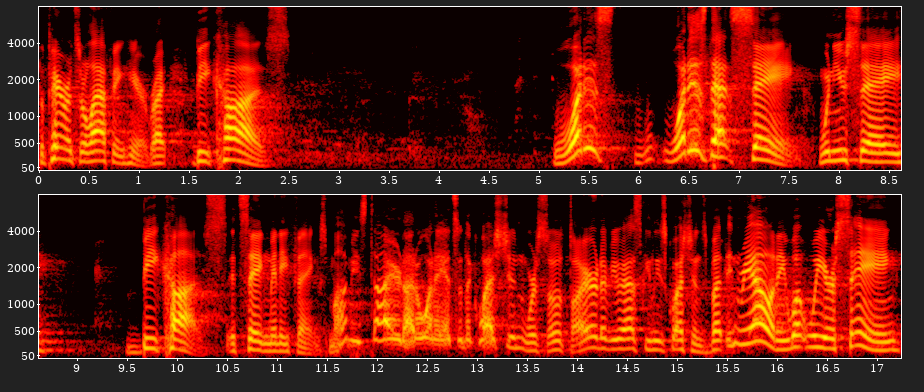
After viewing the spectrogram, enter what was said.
The parents are laughing here, right? Because. What is, what is that saying when you say, because it's saying many things. Mommy's tired. I don't want to answer the question. We're so tired of you asking these questions. But in reality, what we are saying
